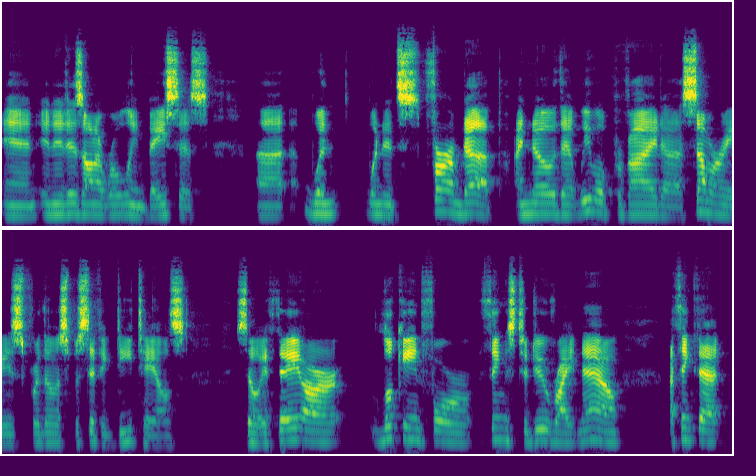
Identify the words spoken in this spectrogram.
and and it is on a rolling basis. Uh, when when it's firmed up, I know that we will provide uh, summaries for those specific details. So if they are looking for things to do right now, I think that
